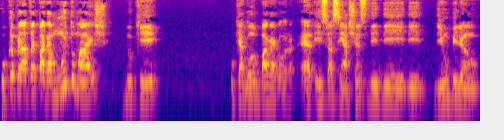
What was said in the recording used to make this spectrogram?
o campeonato vai pagar muito mais do que o que a Globo paga agora. É, isso assim, a chance de, de, de, de um bilhão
